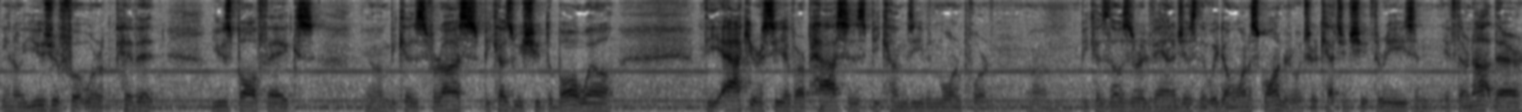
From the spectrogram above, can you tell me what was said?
You know, use your footwork, pivot, use ball fakes. You know, because for us, because we shoot the ball well, the accuracy of our passes becomes even more important. Um, because those are advantages that we don't want to squander, which are catch and shoot threes. And if they're not there,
